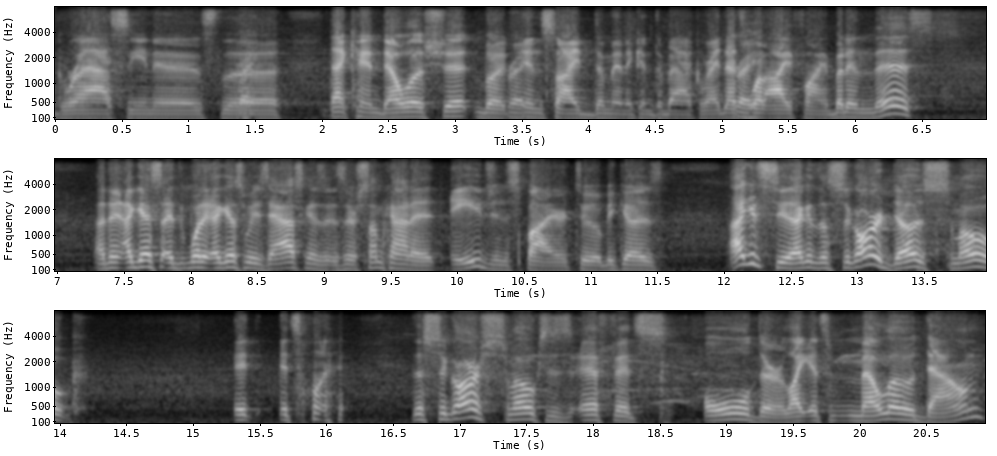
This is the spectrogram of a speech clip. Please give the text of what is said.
grassiness, the Right. that candela shit, but Right. inside Dominican tobacco, right? That's Right. what I find. But in this, I think I guess what I guess what he's asking is, is there some kind of age inspired to it? Because I can see that the cigar does smoke. It it's the cigar smokes as if it's older, like it's mellowed down.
